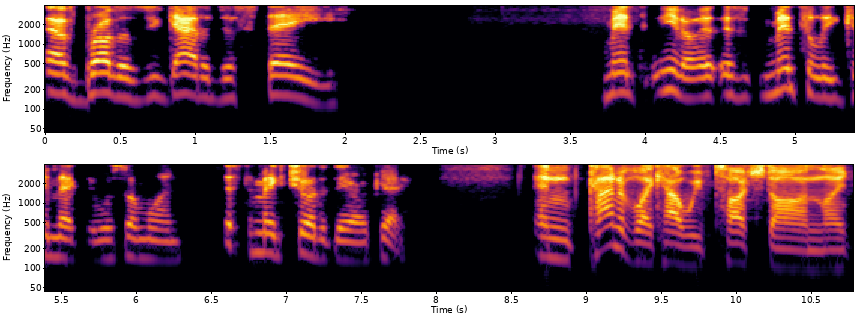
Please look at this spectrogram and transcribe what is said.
as brothers, you gotta just stay ment you know, it's mentally connected with someone just to make sure that they're okay. And kind of like how we've touched on, like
